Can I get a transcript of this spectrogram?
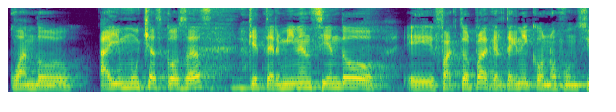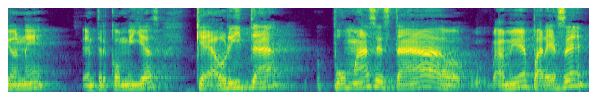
cuando hay muchas cosas que terminan siendo eh, factor para que el técnico no funcione, entre comillas, que ahorita Pumas está, a mí me parece,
